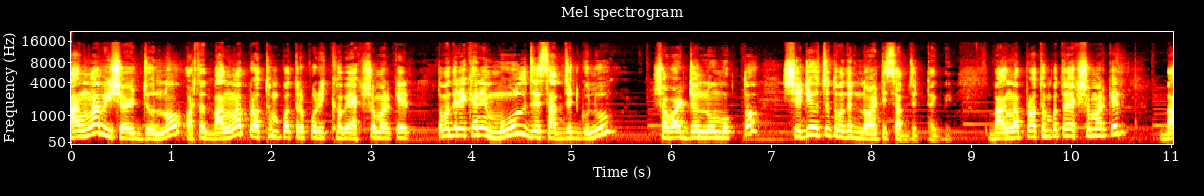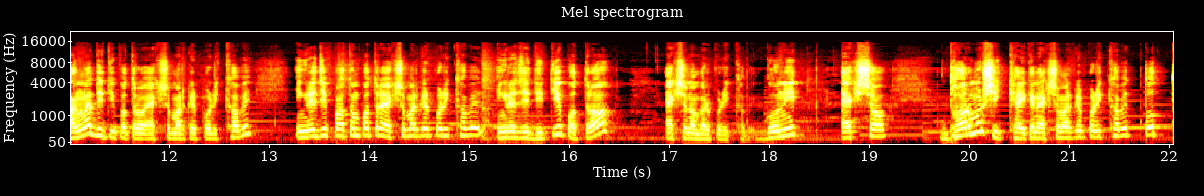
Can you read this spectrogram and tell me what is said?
বাংলা বিষয়ের জন্য, অর্থাৎ বাংলা প্রথম পত্র পরীক্ষা হবে একশো মার্কের। তোমাদের এখানে মূল যে সাবজেক্টগুলো সবার জন্য মুক্ত, সেটি হচ্ছে তোমাদের নয়টি সাবজেক্ট থাকবে। বাংলা প্রথম পত্র একশো মার্কের, বাংলা দ্বিতীয় পত্র একশো মার্কের পরীক্ষা হবে, ইংরেজি প্রথম পত্র একশো মার্কের পরীক্ষা হবে, ইংরেজি দ্বিতীয় পত্র একশো নম্বর পরীক্ষা হবে। গণিত একশো ধর্ম শিক্ষা এখানে একশো মার্কের পরীক্ষা হবে, তথ্য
